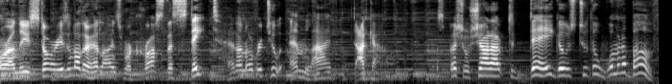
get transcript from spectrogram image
More on these stories and other headlines from across the state, head on over to mlive.com. A special shout out today goes to the woman above.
